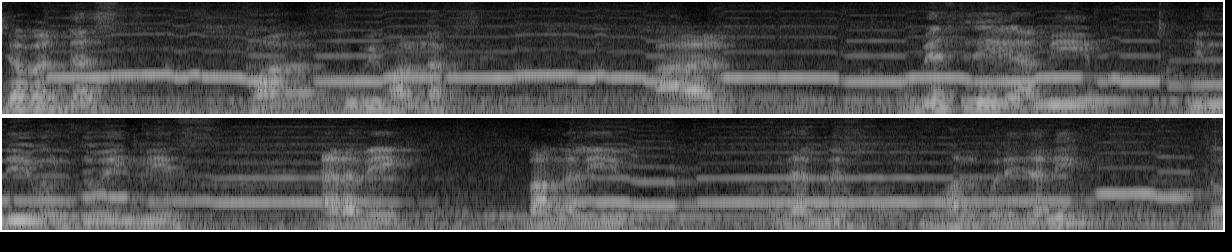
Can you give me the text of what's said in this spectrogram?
জবরদস্ত খুবই ভালো লাগছে। আর অবভিয়াসলি আমি Hindi Urdu English Arabic বাঙালি ল্যাঙ্গুয়েজ ভালো করে জানি তো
